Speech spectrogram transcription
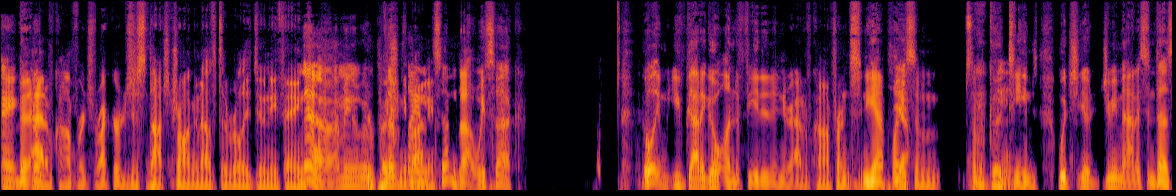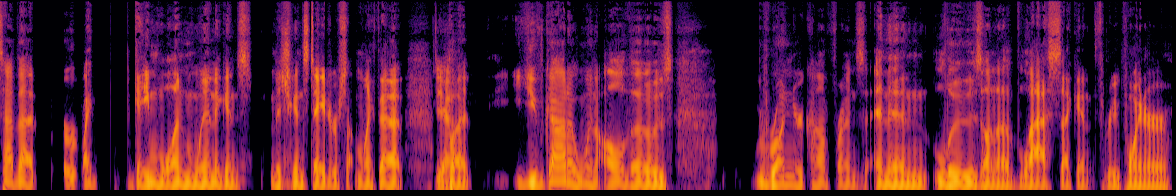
The out of conference record is just not strong enough to really do anything." no, I mean we're, they're playing anybody. Sun Belt. We suck. Well, you've got to go undefeated in your out of conference, and you got to play Yeah. some some good teams. Which you know, Jimmy Madison does have that er, like game one win against Michigan State or something like that. Yeah. But you've got to win all of those, run your conference, and then lose on a last second three pointer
